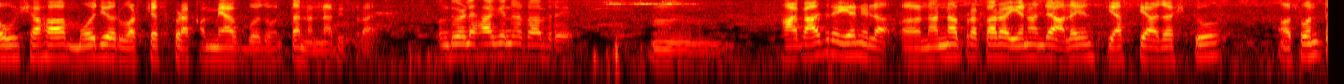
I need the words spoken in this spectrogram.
ಬಹುಶಃ ಮೋದಿಯವ್ರ ವರ್ಚಸ್ ಕೂಡ ಕಮ್ಮಿ ಆಗ್ಬೋದು ಅಂತ ನನ್ನ ಅಭಿಪ್ರಾಯ. ಒಂದು ವೇಳೆ ಹಾಗೇನಾದ್ರು ಆದರೆ? ಮ್, ಹಾಗಾದರೆ ಏನಿಲ್ಲ. ನನ್ನ ಪ್ರಕಾರ ಏನಂದರೆ ಅಲಯನ್ಸ್ ಜಾಸ್ತಿ ಆದಷ್ಟು ಸ್ವಂತ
